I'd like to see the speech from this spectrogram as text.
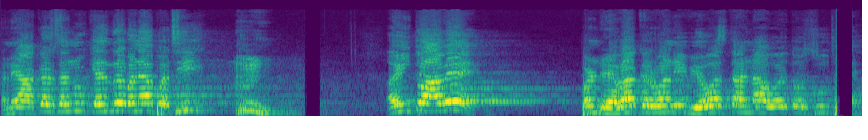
અને આકર્ષણનું કેન્દ્ર બન્યા પછી અહીં તો આવે, પણ રહેવા કરવાની વ્યવસ્થા ના હોય તો શું થાય?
